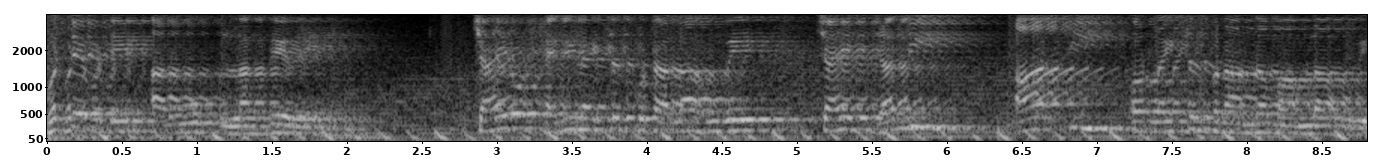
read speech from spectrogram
ਵੱਡੇ ਵੱਡੇ ਆਰੋਪ ਲੱਗਦੇ ਰਹੇ ਨੇ। ਚਾਹੇ ਉਹ ਹੈਵੀ ਲਾਇਸੈਂਸ ਘੁਟਾਲਾ ਹੋਵੇ, ਚਾਹੇ ਜਾਲੀ ਆਰਸੀ ਔਰ ਲਾਇਸੈਂਸ ਬਣਾਉਣ ਦਾ ਮਾਮਲਾ ਹੋਵੇ।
